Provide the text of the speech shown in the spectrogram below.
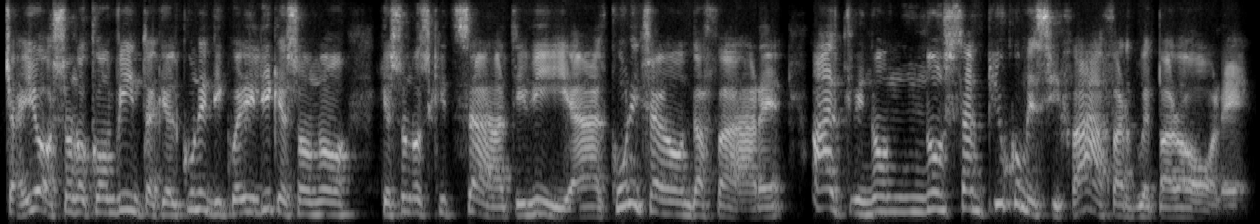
Cioè io sono convinta che alcuni di quelli lì che sono, che sono schizzati via, alcuni c'erano da fare, altri non, non sanno più come si fa a fare due parole.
